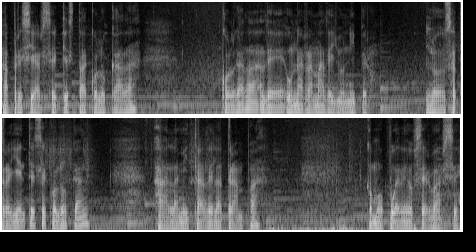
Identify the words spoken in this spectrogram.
apreciarse que está colocada colgada de una rama de junípero. Los atrayentes se colocan a la mitad de la trampa, como puede observarse.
